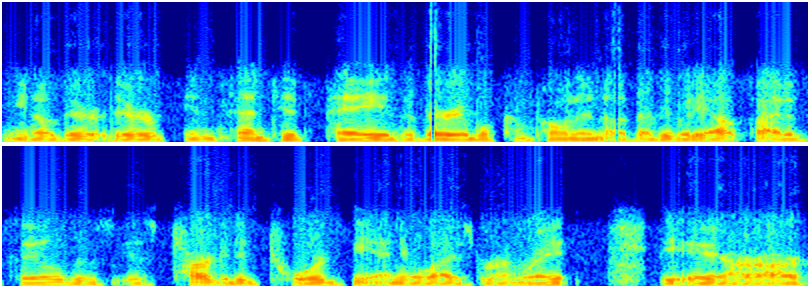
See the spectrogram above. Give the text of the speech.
you know, their their incentive pay, the variable component of everybody outside of sales is, is targeted towards the annualized run rate, the ARR.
